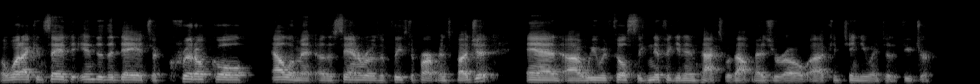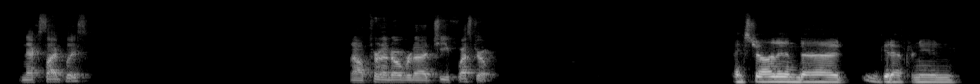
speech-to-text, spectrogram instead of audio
But what I can say at the end of the day, it's a critical element of the Santa Rosa Police Department's budget. And uh, we would feel significant impacts without Measure O uh, continue into the future. Next slide, please. And I'll turn it over to Chief Westrope. Thanks, John, and uh, good afternoon,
